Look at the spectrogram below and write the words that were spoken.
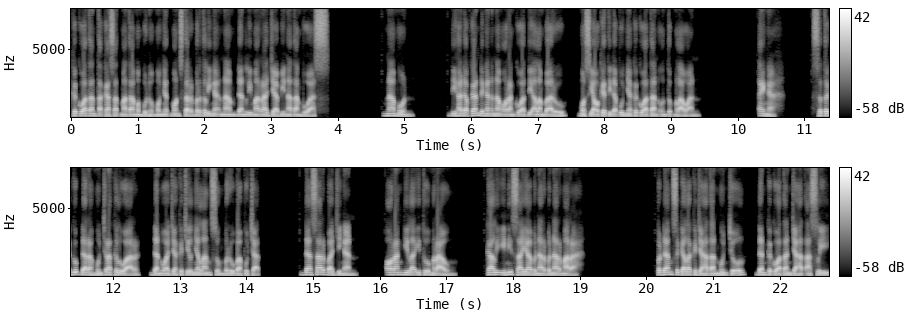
kekuatan tak kasat mata membunuh monyet monster bertelinga enam dan lima raja binatang buas. Namun, dihadapkan dengan enam orang kuat di alam baru, Mo Xiaoke tidak punya kekuatan untuk melawan. Engah. Seteguk darah muncrat keluar, dan wajah kecilnya langsung berubah pucat. Dasar bajingan. Orang gila itu meraung. Kali ini saya benar-benar marah. Pedang segala kejahatan muncul, dan kekuatan jahat asli,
